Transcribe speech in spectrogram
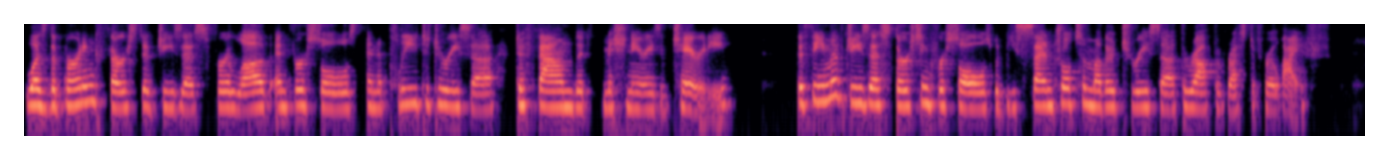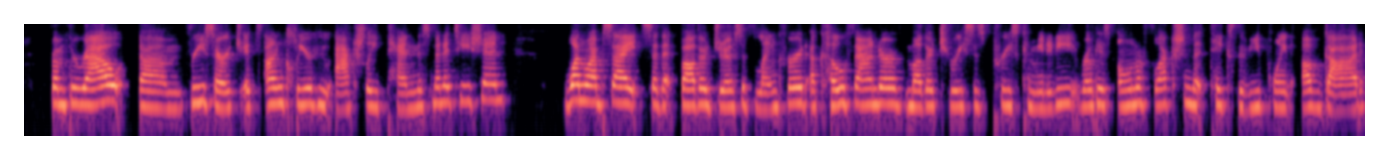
was the burning thirst of Jesus for love and for souls, and a plea to Teresa to found the missionaries of charity. The theme of Jesus thirsting for souls would be central to Mother Teresa throughout the rest of her life. From throughout um, research, it's unclear who actually penned this meditation, one website said that Father Joseph Langford, a co founder of Mother Teresa's priest community, wrote his own reflection that takes the viewpoint of God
